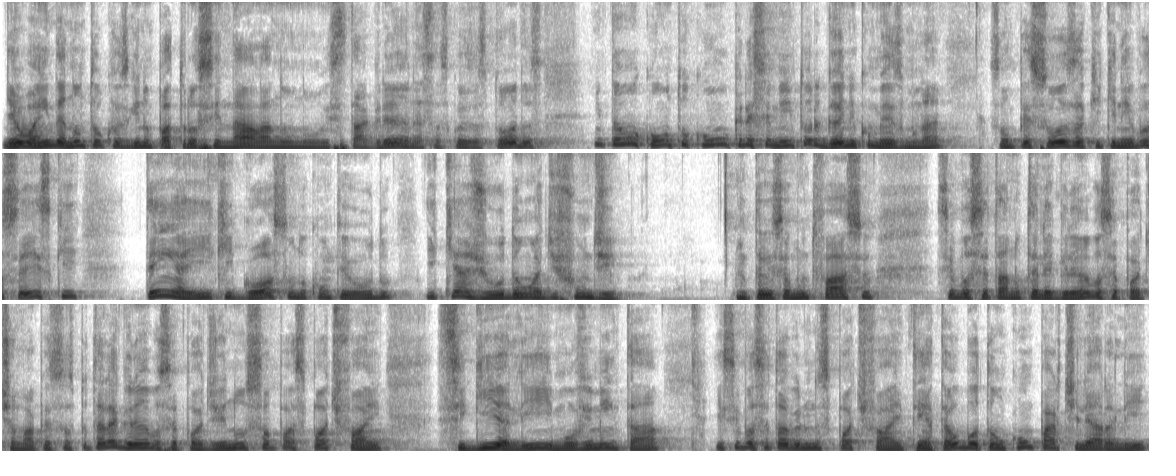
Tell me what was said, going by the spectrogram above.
Eu ainda não estou conseguindo patrocinar lá no, no, Instagram, essas coisas todas, então eu conto com o crescimento orgânico mesmo, né? São pessoas aqui que nem vocês que têm aí, que gostam do conteúdo e que ajudam a difundir. Então isso é muito fácil. Se você está no Telegram, você pode chamar pessoas para o Telegram, você pode ir no Spotify, seguir ali, movimentar. E se você está ouvindo no Spotify, tem até o botão compartilhar ali,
